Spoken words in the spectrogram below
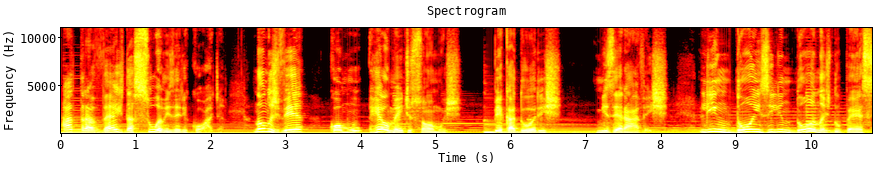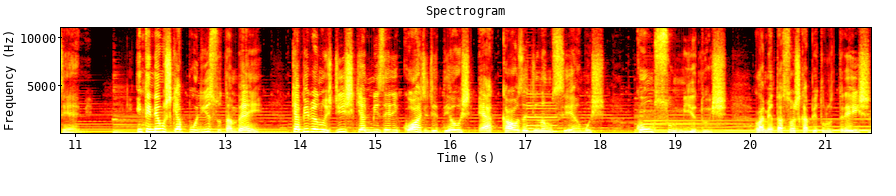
através da sua misericórdia. Não nos vê como realmente somos, pecadores miseráveis, lindões e lindonas do PSM. Entendemos que é por isso também que a Bíblia nos diz que a misericórdia de Deus é a causa de não sermos consumidos. Lamentações capítulo 3,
